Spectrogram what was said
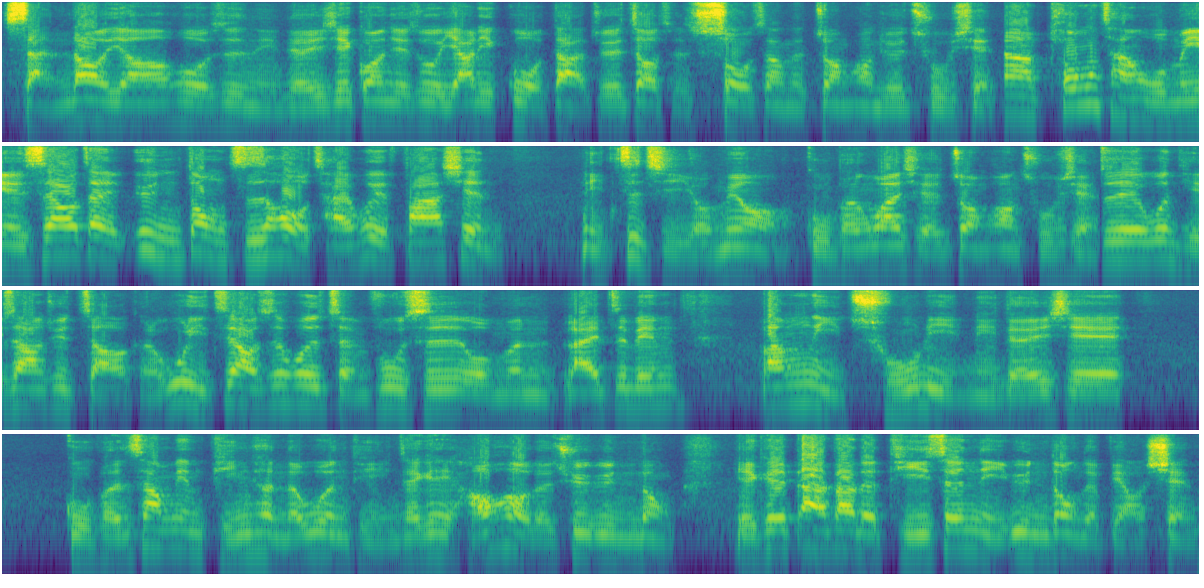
闪到腰，或者是你的一些关节处压力过大，就会造成受伤的状况就会出现。那通常我们也是要在运动之后才会发现你自己有没有骨盆歪斜的状况出现。这些问题是要去找可能物理治疗师或者整复师，我们来这边帮你处理你的一些骨盆上面平衡的问题，你才可以好好的去运动，也可以大大的提升你运动的表现。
